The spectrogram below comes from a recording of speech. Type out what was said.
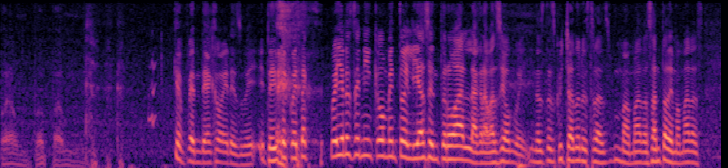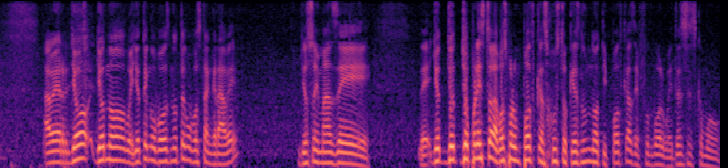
pam, pam, pam. Qué pendejo eres, güey. Y te diste cuenta, güey, yo no sé ni en qué momento Elías entró a la grabación, güey. Y nos está escuchando nuestras mamadas, santa de mamadas. A ver, yo, yo no, güey, yo tengo voz, no tengo voz tan grave. Yo soy más de... de- yo, yo, yo presto la voz para un podcast justo, que es un notipodcast de fútbol, güey. Entonces es como...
